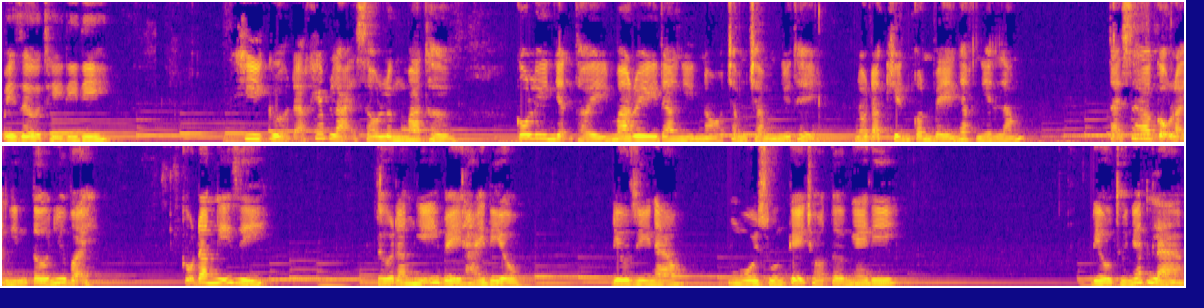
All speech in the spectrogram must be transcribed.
Bây giờ thì đi đi. Khi cửa đã khép lại sau lưng ma thờ, Colin nhận thấy Marie đang nhìn nó chầm chầm như thể nó đã khiến con bé ngạc nhiên lắm. Tại sao cậu lại nhìn tớ như vậy? Cậu đang nghĩ gì? Tớ đang nghĩ về hai điều. Điều gì nào? Ngồi xuống kể cho tớ nghe đi. Điều thứ nhất là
